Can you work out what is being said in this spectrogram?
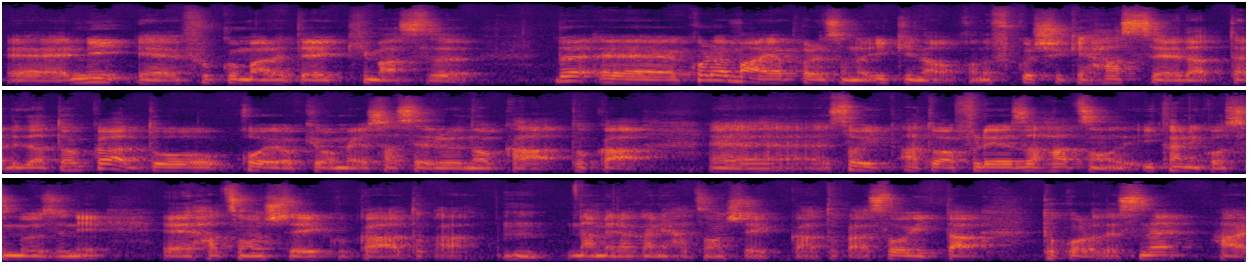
えー、に、えー、含まれてきます。で、えー、これはまあやっぱりその息のこの腹式発声だったりだとかどう声を共鳴させるのかとかえー、そういあとはフレーズ発音をいかにこうスムーズに、え、発音していくかとか、うん、滑らかに発音していくかとかそういったところですね、は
